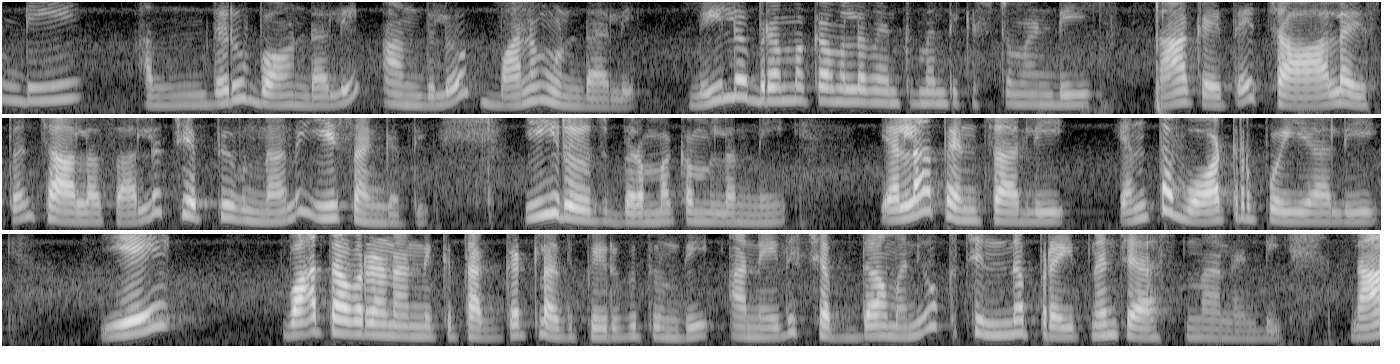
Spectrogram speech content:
అండి. అందరూ బాగుండాలి. అందులో మనం ఉండాలి. మీలో బ్రహ్మకమలం ఎంతమందికి ఇష్టం అండి నాకైతే చాలా ఇష్టం. చాలాసార్లు చెప్పి ఉన్నాను ఈ సంగతి. ఈరోజు బ్రహ్మకమలాన్ని ఎలా పెంచాలి? ఎంత వాటర్ పోయాలి? ఏ వాతావరణానికి తగ్గట్లు అది పెరుగుతుంది అనేది చెప్దామని ఒక చిన్న ప్రయత్నం చేస్తున్నానండి. నా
